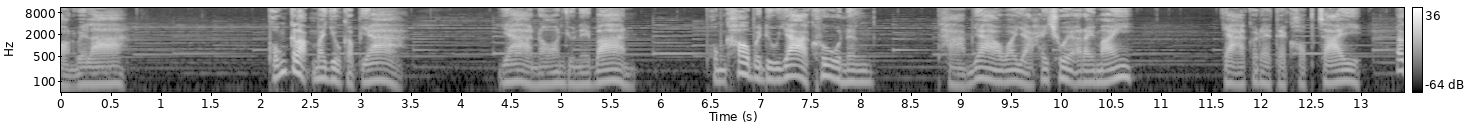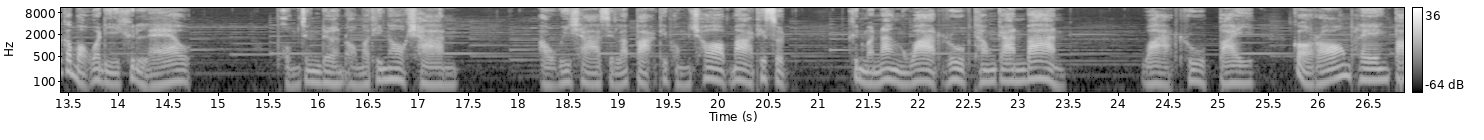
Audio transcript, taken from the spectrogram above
ก่อนเวลา ผมกลับมาอยู่กับย่า ย่านอนอยู่ในบ้าน ผมเข้าไปดูย่าครู่หนึ่ง ถามย่าว่าอยากให้ช่วยอะไรไหมย่าก็ได้แต่ขอบใจ แล้วก็บอกว่าดีขึ้นแล้ว ผมจึงเดินออกมาที่นอกชาน เอาวิชาศิลปะที่ผมชอบมากที่สุด ขึ้นมานั่งวาดรูปทำการบ้าน วาดรูปไป ก็ร้องเพลงไป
